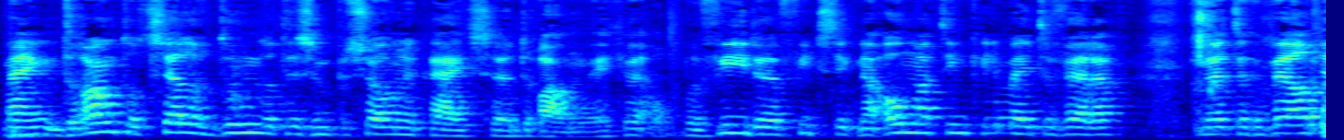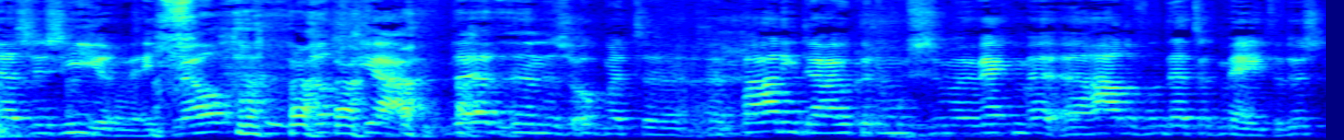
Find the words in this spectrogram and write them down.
mijn drang tot zelf doen, dat is een persoonlijkheidsdrang. Weet je. Op mijn vierde fietste ik naar oma 10 kilometer verder. Met de geweld, ja, ze is hier, weet je wel. Dat, ja, en dus ook met uh, palieduiken, dan moesten ze me weg me, eh, halen van 30 meter. Dus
